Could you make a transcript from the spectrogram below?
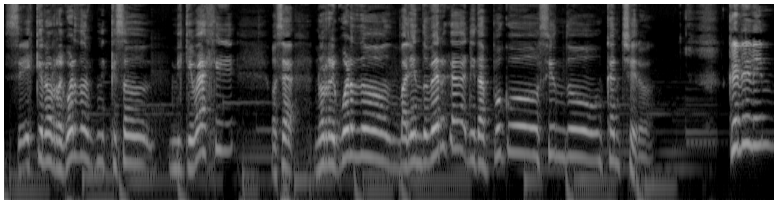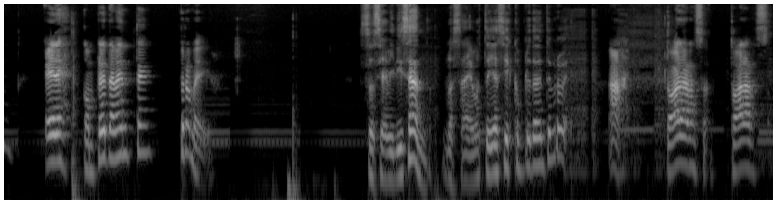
Sí, es que no recuerdo ni que, so- ni que baje. O sea, no recuerdo valiendo verga, ni tampoco siendo un canchero. Krillin, eres completamente promedio. Sociabilizando. No sabemos todavía si es completamente promedio. Ah, toda la razón, toda la razón.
